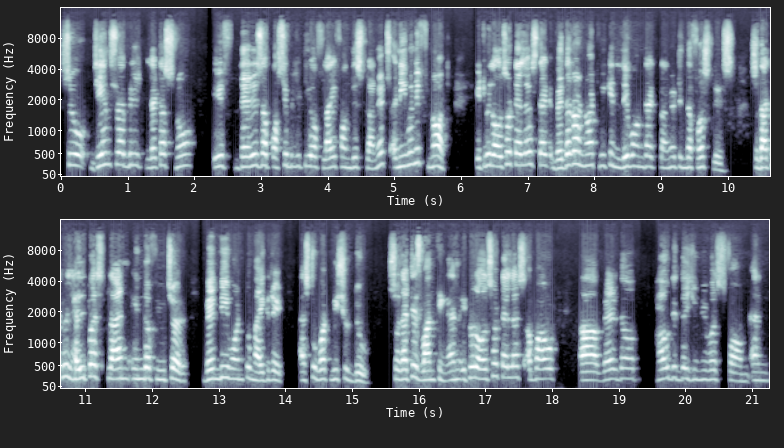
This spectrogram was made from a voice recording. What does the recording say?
So James Webb will let us know if there is a possibility of life on this planet and even if not, it will also tell us that whether or not we can live on that planet in the first place. So that will help us plan in the future when we want to migrate as to what we should do. So that is one thing, and it will also tell us about uh, where the how did the universe form and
